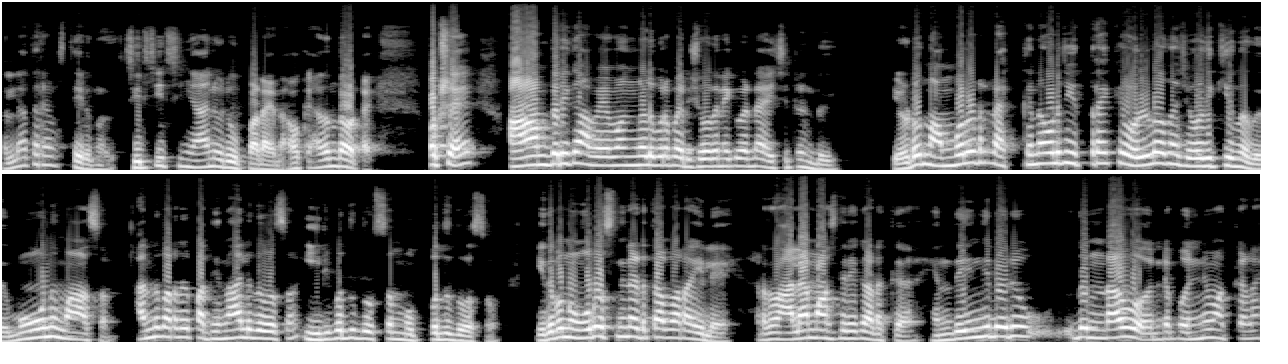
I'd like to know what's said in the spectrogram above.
വല്ലാത്തൊരവസ്ഥയായിരുന്നത് ചിരിച്ച് ചിരിച്ച് ഞാനൊരു ഉപ്പാടായതാണ് ഓക്കെ അതെന്തോട്ടെ? പക്ഷേ ആന്തരിക അവയവങ്ങൾ ഇവിടെ പരിശോധനയ്ക്ക് വേണ്ടി അയച്ചിട്ടുണ്ട്. എടോ നമ്മളുടെ ടെക്നോളജി ഇത്രയൊക്കെ ഉള്ളൂ എന്നാ ചോദിക്കുന്നത്. മൂന്ന് മാസം. അന്ന് പറഞ്ഞത് പതിനാല് ദിവസം ഇരുപത് ദിവസം മുപ്പത് ദിവസം. ഇതിപ്പോ നൂറ് ദിവസത്തിന്റെ അടുത്താ പറയില്ലേ? അടുത്ത നാലാം മാസത്തിലേക്ക് കടക്കുക. എന്തെങ്കിലും ഒരു ഇത് ഉണ്ടാവോ എന്റെ പൊന്നു മക്കളെ?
